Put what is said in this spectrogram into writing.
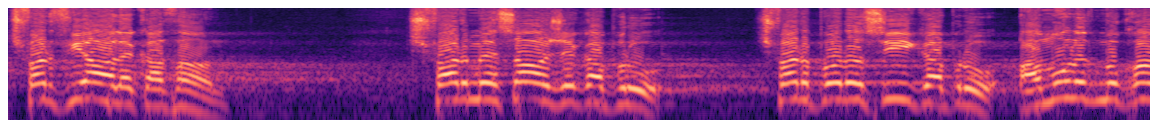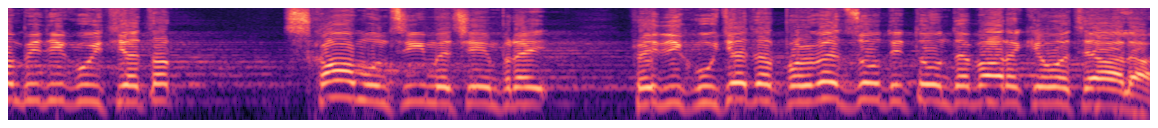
çfarë fjale ka thanë? Çfarë mesazhe ka pru? Çfarë porosi ka pru? A mundet me kanë pi dikuj tjetër? S'ka mundësi me qenë prej, prej dikuj tjetër përveç Zotit tonë tebareke ve teala.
